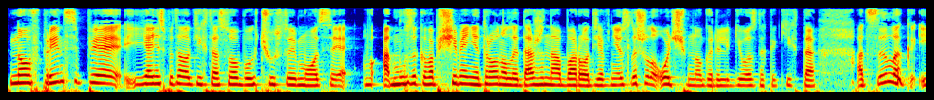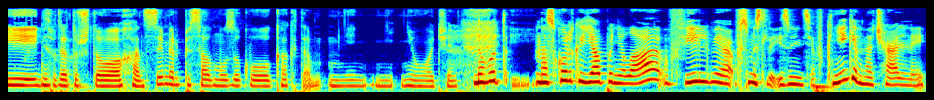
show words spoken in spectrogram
но, в принципе, я не испытала каких-то особых чувств и эмоций. А музыка вообще меня не тронула, и даже наоборот. Я в нее слышала очень много религиозных каких-то отсылок, и несмотря на то, что Ханс Симмер писал музыку, как-то мне не, не очень. Ну вот, и... насколько я поняла, в фильме, в смысле, извините, в книге в начальной,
